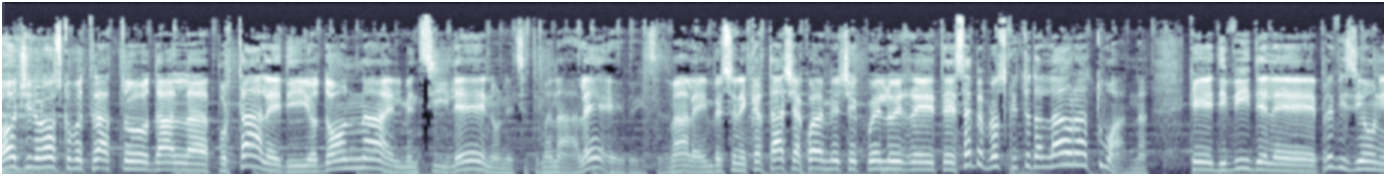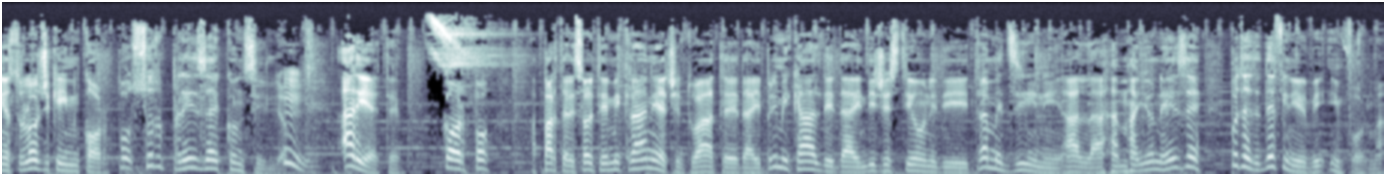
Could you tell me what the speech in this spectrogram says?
Oggi l'oroscopo è tratto dal portale di Io Donna, il mensile, non il settimanale, eh, perché il settimanale è in versione cartacea, qua invece è quello in rete, sempre però scritto da Laura Tuan, che divide le previsioni astrologiche in corpo, sorpresa e consiglio. Ariete, corpo, a parte le solite emicranie accentuate dai primi caldi e da indigestioni di tramezzini alla maionese, potete definirvi in forma.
